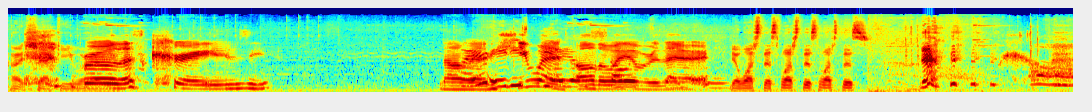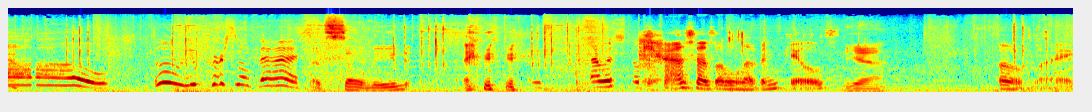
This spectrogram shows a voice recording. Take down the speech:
Alright, Shaggy, where Bro, are you? that's crazy. Nah, Why man, he went items all the so way over there. expensive? Yeah, watch this, watch this, watch this. Oh! Ooh, new personal best! That's so mean. That was so Cass has 11 kills. yeah. Oh my.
